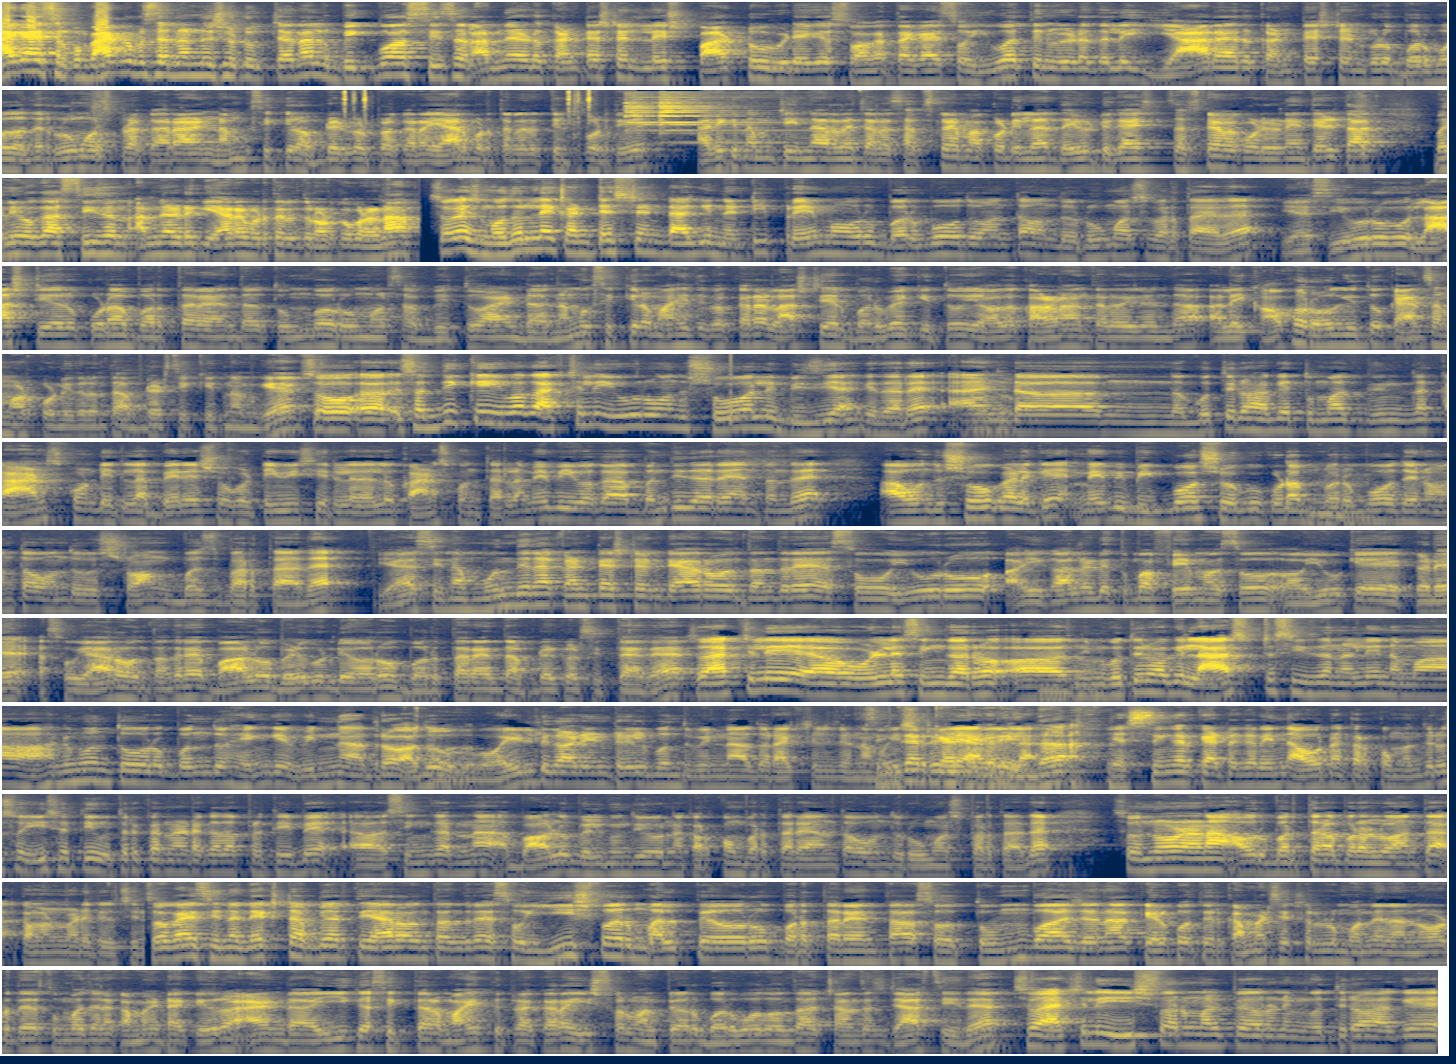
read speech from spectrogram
ಹಾಗೆ ಸ್ವಲ್ಪ back sir ನನ್ನ YouTube channel Bigg Boss season ಹನ್ನೆರಡು ಕಂಟೆಸ್ಟೆಂಟ್ ಲಿಸ್ಟ್ ಪಾರ್ಟ್ ಟು ವಿಡಿಯೋಗೆ ಸ್ವಾಗತ ಗಾಯ್ ಸೊ ಇವತ್ತಿನ ವಿಡಿಯೋದಲ್ಲಿ ಯಾರ್ಯಾರು ಕಂಟೆಸ್ಟೆಂಟ್ಗಳು ಬರ್ಬೋದು ಅಂದ್ರೆ ರೂಮರ್ಸ್ ಪ್ರಕಾರ ಆ್ಯಂಡ್ ನಮ್ಗೆ ಸಿಕ್ಕಿರೋ ಅಪ್ಡೇಟ್ಗಳ ಪ್ರಕಾರ ಯಾರು ಬರ್ತಾರೆ ಅಂತ ತಿಳ್ಕೊಡ್ತೀವಿ ಅದಕ್ಕೆ ನಮ್ಮ ಚಿನ್ನಾರ ಚಾನಲ್ ಸಬ್ಸ್ಕ್ರೈಬ್ ಮಾಡ್ಕೊಂಡಿಲ್ಲ, ದಯವಿಟ್ಟು ಗಾಯ್ಸ್ ಸಬ್ಸ್ಕ್ರೈಬ್ ಮಾಡ್ಕೊಂಡಿರಿ ಅಂತ ಹೇಳ್ತಾ ಬನ್ನಿ. ಇವಾಗ ಸೀಸನ್ ಹನ್ನೆರಡಕ್ಕೆ ಯಾರು ಬರ್ತಾರೆ ಅಂತ ನೋಡ್ಕೊಬರೋಣ. ಸೊ ಗೈಸ್ ಮೊದಲನೇ ಕಂಟೆಸ್ಟೆಂಟ್ ಆಗಿ ನಟಿ ಪ್ರೇಮ್ ಅವರು ಬರ್ಬೋದು ಅಂತ ಒಂದು ರೂಮರ್ಸ್ ಬರ್ತಾ ಇದೆ. ಎಸ್ ಇವರು ಲಾಸ್ಟ್ ಇಯರ್ ಕೂಡ ಬರ್ತಾರೆ ಅಂತ ತುಂಬಾ ರೂಮರ್ಸ್ ಹಬ್ಬಿತ್ತು. ಆ್ಯಂಡ್ ನಮಗೆ ಸಿಕ್ಕಿರೋ ಮಾಹಿತಿ ಪ್ರಕಾರ ಲಾಸ್ಟ್ ಇಯರ್ ಬರಬೇಕಿತ್ತು. ಯಾವುದೋ ಕಾರಣಾಂತರದಿಂದ ಲೈಕ್ ಆಫರ್ ಹೋಗಿತ್ತು ಕ್ಯಾನ್ಸಲ್ ಮಾಡ್ಕೊಂಡಿದ್ರು ಅಂತ ಅಪ್ಡೇಟ್ ಸಿಕ್ಕಿತ್ತು. ನಮಗೆ. ಸೊ ಸದ್ಯಕ್ಕೆ ಇವಾಗ ಆಕ್ಚುಲಿ ಇವರು ಒಂದು ಶೋ ಅಲ್ಲಿ ಬ್ಯುಸಿ ಆಗಿದ್ದಾರೆ ಅಂಡ್ ಗೊತ್ತಿರೋ ಹಾಗೆ ತುಂಬಾ ದಿನದಿಂದ ಕಾಣಿಸ್ಕೊಂಡಿಲ್ಲ ಬೇರೆ ಶೋಗಳು ಟಿವಿ ಸೀರಿಯಲ್ ಅಲ್ಲೂ ಕಾಣಿಸ್ಕೊಂತಾರಲ್ಲ ಮೇ ಬಿ ಇವಾಗ ಬಂದಿದ್ದಾರೆ ಅಂತಂದ್ರೆ ಆ ಒಂದು ಶೋಗಳಿಗೆ ಮೇ ಬಿ ಬಿಗ್ ಬಾಸ್ ಶೋಗೂ ಕೂಡ ಬರ್ಬೋದೇನೋ ಅಂತ ಒಂದು ಸ್ಟ್ರಾಂಗ್ ಬಸ್ ಬರ್ತಾ ಇದೆ. ಎಸ್ ಇನ್ನು ಮುಂದಿನ ಕಂಟೆಸ್ಟೆಂಟ್ ಯಾರು ಅಂತಂದ್ರೆ ಸೊ ಇವರು ಈಗ ಆಲ್ರೆಡಿ ತುಂಬಾ ಫೇಮಸ್ ಯು ಕೆ ಕಡೆ. ಸೊ ಯಾರು ಅಂತಂದ್ರೆ ಬಾಳು ಬೆಳಗುಂಡಿ ಅವರು ಬರ್ತಾರೆ ಅಂತ ಅಪ್ಡೇಟ್ಗಳು ಸಿಗ್ತಾ ಇದೆ. ಸೊ ಆಕ್ಚುಲಿ ಒಳ್ಳೆ ಸಿಂಗರ್ ನಿಮ್ಗೆ ಗೊತ್ತಿರೋ ಹಾಗೆ ಲಾಸ್ಟ್ ಸೀಸನ್ ಅಲ್ಲಿ ನಮ್ಮ ಹನುಮಂತು ಅವರು ಬಂದು ಹೆಂಗೆ ವಿನ್ ಆದ್ರು ಅದು ವೈಲ್ಡ್ ಗಾರ್ಡ್ ಎಂಟ್ರಿಲಿ ಬಂದು ವಿನ್ ಆದ್ರು ಆಕ್ಚುಲಿ ನಮ್ಮ. ಎಸ್ ಸಿಂಗರ್ ಕ್ಯಾಟಗರಿಯಿಂದ ಅವ್ರನ್ನ ಕರ್ಕೊಂಡ್ ಬಂದಿರು. ಸೊ ಈ ಸತಿ ಉತ್ತರ ಕರ್ನಾಟಕದ ಪ್ರತಿಭೆ ಸಿಂಗರ್ನ ಬಾಲು ಬೆಲ್ಗುಂದಿ ಅವ್ರನ್ನ ಕರ್ಕೊಂಡ್ ಬರ್ತಾರೆ ಅಂತ ಒಂದು ರೂಮರ್ಸ್ ಬರ್ತಾ ಇದೆ. ಸೊ ನೋಡೋಣ ಅವ್ರು ಬರ್ತಾರ ಬರಲ್ವಾ ಅಂತ ಕಮೆಂಟ್ ಮಾಡಿ ತಿಳಿಸಿ ಸೊ ಗೈಸ್ ಇನ್ನ ನೆಕ್ಸ್ಟ್ ಅಭ್ಯರ್ಥಿ ಯಾರು ಅಂತಂದ್ರೆ ಸೊ ಈಶ್ವರ್ ಮಲ್ಪೆ ಅವರು ಬರ್ತಾರೆ ಅಂತ ಸೊ ತುಂಬಾ ಜನ ಕೇಳ್ಕೊತಿದ್ರು. ಕಮೆಂಟ್ ಸೆಕ್ಷನ್ ಮೊನ್ನೆ ನಾನು ನೋಡಿದೆ ತುಂಬಾ ಜನ ಕಮೆಂಟ್ ಹಾಕಿದ್ರು. ಅಂಡ್ ಈಗ ಸಿಗ್ತಾರ ಮಾಹಿತಿ ಪ್ರಕಾರ ಈಶ್ವರ್ ಮಲ್ಪೆ ಅವರು ಬರ್ಬೋದು ಅಂತ ಚಾನ್ಸಸ್ ಜಾಸ್ತಿ ಇದೆ. ಸೊ ಆಕ್ಚುಲಿ ಈಶ್ವರ್ ಮಲ್ಪೆ ಅವರು ನಿಮ್ಗೆ ಗೊತ್ತಿರೋ ಹಾಗೆ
